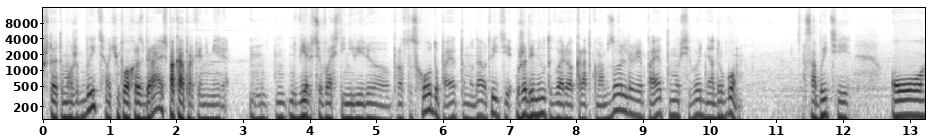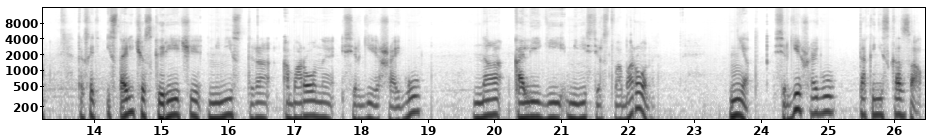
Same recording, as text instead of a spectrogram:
что это может быть, очень плохо разбираюсь, пока, по крайней мере, версию власти не верю просто сходу, поэтому, да, вот видите, уже две минуты говорю о кратком обзоре, поэтому сегодня о другом. Событии, о, так сказать, исторической речи министра обороны Сергея Шойгу на коллегии Министерства обороны. Нет, Сергей Шойгу так и не сказал,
